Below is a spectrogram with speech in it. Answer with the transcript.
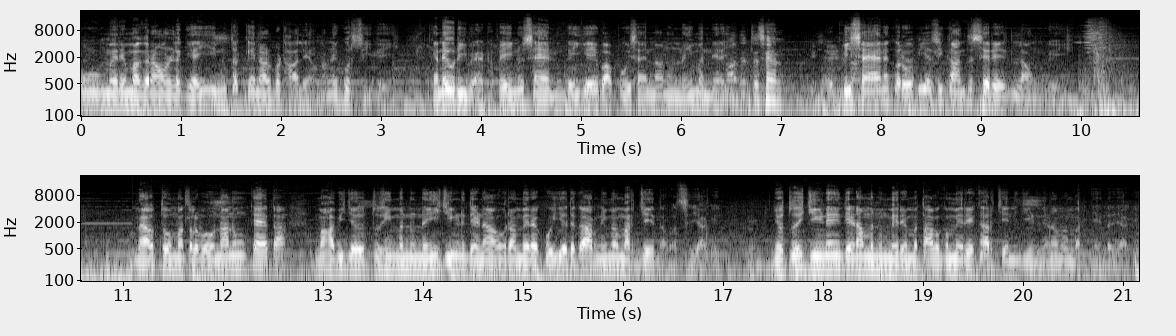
ਉਹ ਮੇਰੇ ਮਗਰ ਆਉਣ ਲੱਗਿਆ ਜੀ ਇਹਨੂੰ ਧੱਕੇ ਨਾਲ ਬਿਠਾ ਲਿਆ ਉਹਨਾਂ ਨੇ ਕੁਰਸੀ ਤੇ ਜੀ। ਕਹਿੰਦੇ ਉਰੀ ਬੈਠ ਫੇ ਇਹਨੂੰ ਸੈਨ ਨੂੰ ਕਹੀ ਗਏ ਬਾਪੂ ਸੈਨਾਂ ਨੂੰ ਨਹੀਂ ਮੰਨਿਆ ਕਾਹਦੇ ਤੇ ਸੈਨ? ਜੀ ਵੀ ਸੈਨ ਕਰੋ ਵੀ ਅਸੀਂ ਕੰਧ ਸਿਰੇ ਲਾਉਂਗੇ ਜੀ। ਮੈਂ ਉੱਥੋਂ ਮਤਲਬ ਉਹਨਾਂ ਨੂੰ ਕਹਿਤਾ ਮਹਾ ਵੀ ਜਦੋਂ ਤੁਸੀਂ ਮੈਨੂੰ ਨਹੀਂ ਜੀਣ ਦੇਣਾ ਔਰ ਮੇਰਾ ਕੋਈ ਅਧਿਕਾਰ ਨਹੀਂ ਮੈਂ ਮਰ ਜਾਂਦਾ ਬਸ ਜਾ ਕੇ। ਜੇ ਤੁਸੀਂ ਜੀਣੇ ਨਹੀਂ ਦੇਣਾ ਮੈਨੂੰ ਮੇਰੇ ਮੁਤਾਬਕ ਮੇਰੇ ਘਰ 'ਚ ਨਹੀਂ ਜੀਣ ਦੇਣਾ ਮੈਂ ਮਰ ਜਾਂਦਾ ਜਾ ਕੇ।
